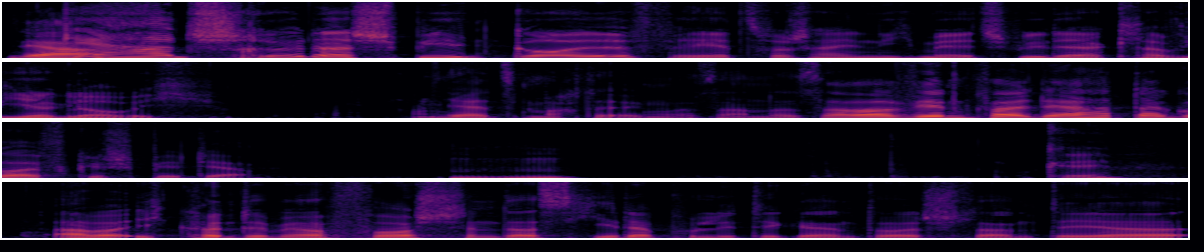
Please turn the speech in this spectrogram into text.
Ja, Gerhard Schröder spielt Golf. Jetzt wahrscheinlich nicht mehr, jetzt spielt er Klavier, glaube ich. Ja jetzt macht er irgendwas anderes. Aber auf jeden Fall, der hat da Golf gespielt, ja. Mhm. Okay. aber ich könnte mir auch vorstellen, dass jeder Politiker in Deutschland, der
